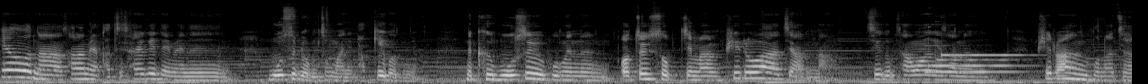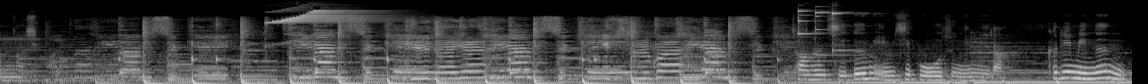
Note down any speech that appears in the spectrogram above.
헤어나 사람이랑 같이 살게 되면은 모습이 엄청 많이 바뀌거든요. 근데 그 모습을 보면은 어쩔 수 없지만 필요하지 않나. 지금 상황에서는 필요한 문화지 않나 싶어요. 저는 지금 임시 보호 중입니다. 크리미는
